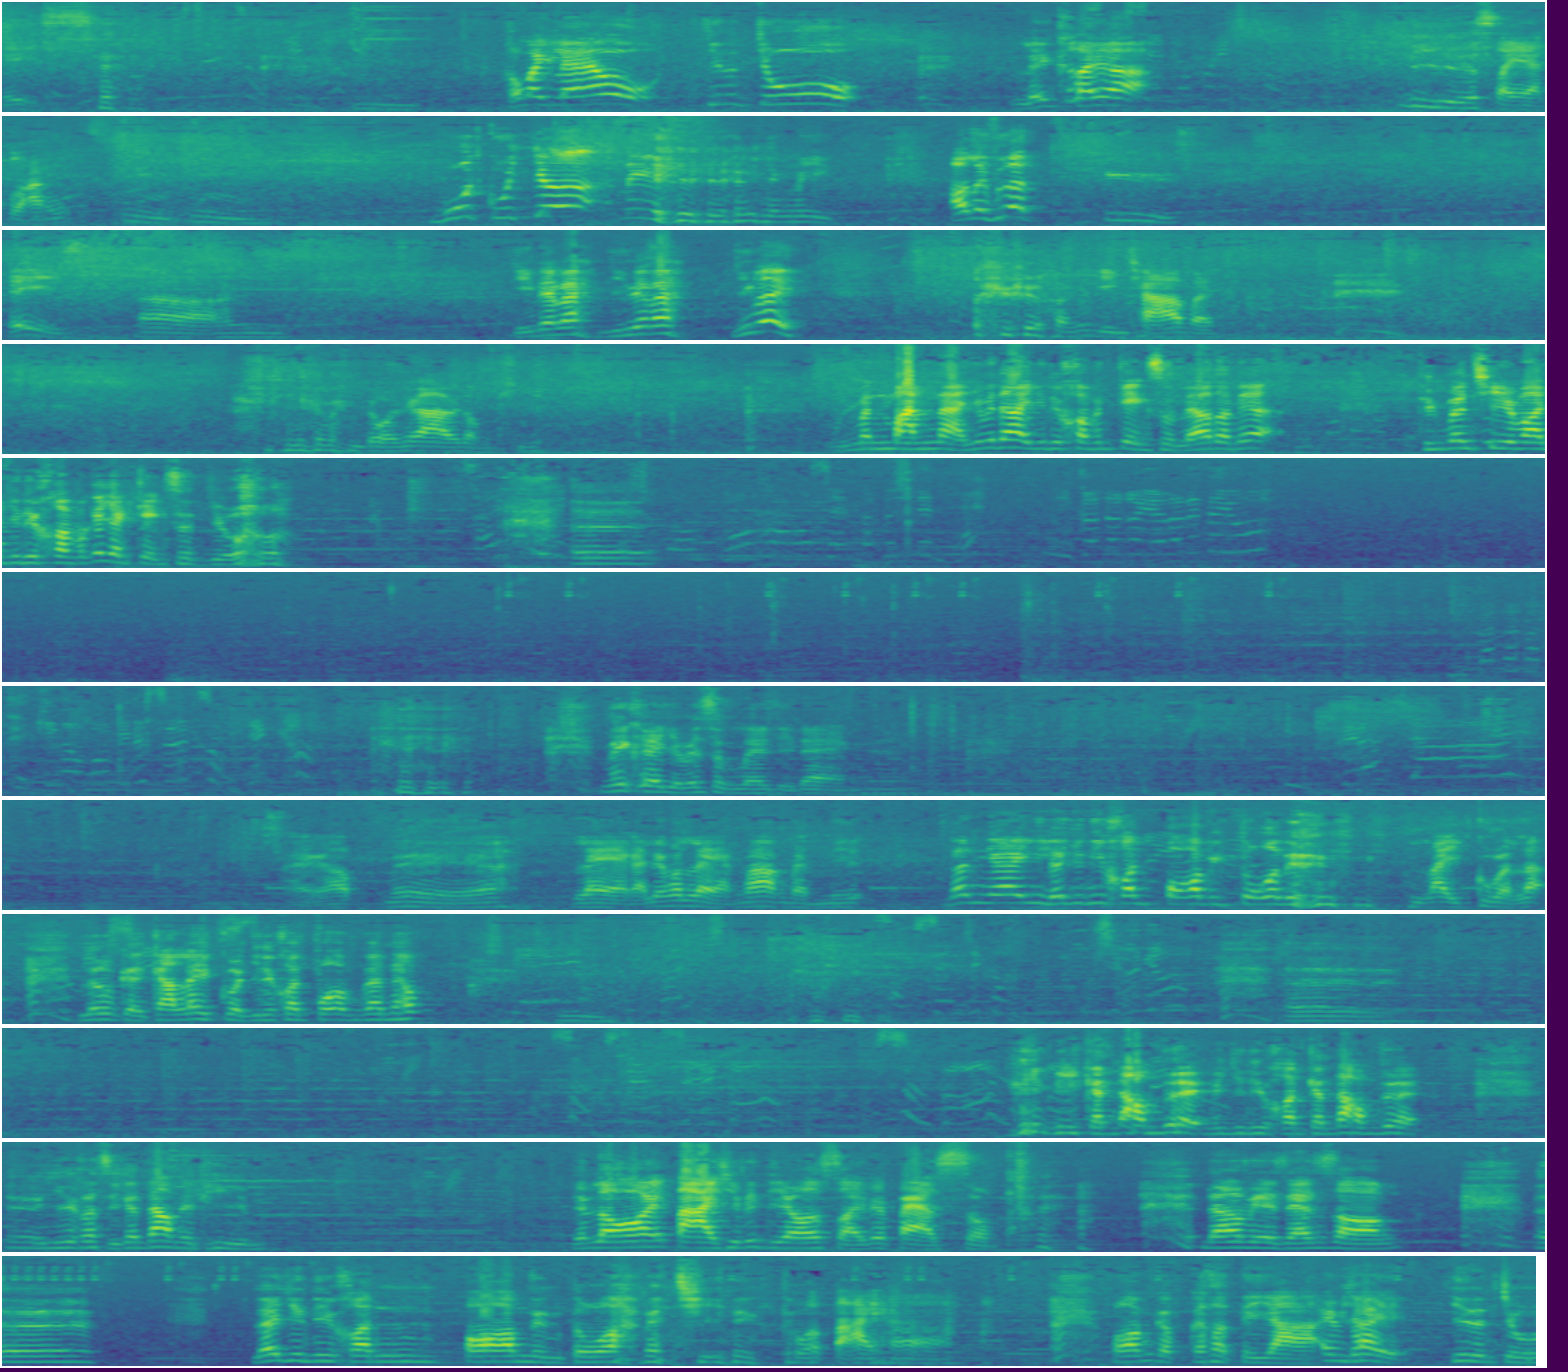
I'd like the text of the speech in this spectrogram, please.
เฮ้ยเข้ามาอีกแล้วชินจู เล่นใครอะ นี่แสกหลัง อืมอืมบูทกูเยอะ นี่ ยังมีเอาเลยเพื่อนอือเฮ้ย อ่า ยิงได้ไหมยิงได้ไหมยิงเลยต้องยิงช้าไปมันโดนฆ่าไปสองที มันมันน่ะยังไม่ได้ยูนิคอร์นมันเก่งสุดแล้วตอนเนี้ย ถึงบัญชีมายูนิคอร์นมันก็ยังเก่งสุดอยู่ เออ ไม่เคยอยู่เป็นสุขเลยสีแดงใช่ครับแม่แหลกอะเรียกว่าแหลกมากแบบนี้ นั่นไงเหลืออยูนิคอนปอมอีกตัวหนึ่งไล่กวดละเริ่มเกิดการไล่กวดยูนิคอนปอมกันครับเออมีกันดั้มด้วยมียูนิคอนกันดั้มด้วย ยูนคอนสีกันด้ามในทีม เรียบร้อย ตายชีวิตเดียวสอยไปแปดศพ ดาวเมจแสนสองเออ แล้วยูนิคอนปลอมหนึ่งตัวแมนชีหนึ่งตัวตายฮาพร้อมกับกษัตริยา เอ้ไม่ใช่ยูรันจู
